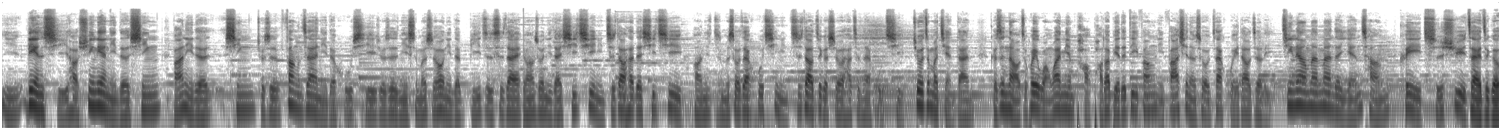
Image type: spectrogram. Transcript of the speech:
你练习。好，训练你的心，把你的心就是放在你的呼吸，就是你什么时候你的鼻子是在，比方说你在吸气，你知道它在吸气啊，你什么时候在呼气，你知道这个时候它正在呼气，就这么简单。可是脑子会往外面跑，跑到别的地方，你发现的时候再回到这里，尽量慢慢的延长，可以持续在这个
